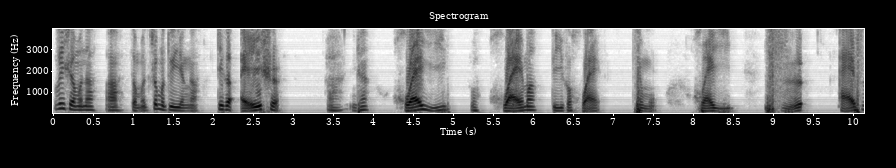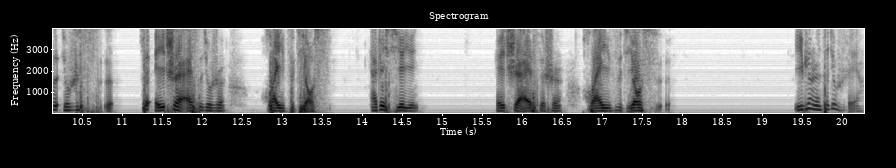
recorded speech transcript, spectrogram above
为什么呢？啊，怎么这么对应啊？这个 H 啊，你看怀疑不怀吗？第一个怀字母怀疑死 S 就是死，所以 H S 就是怀疑自己要死。哎，这谐音 H S 是怀疑自己要死。一病人他就是这样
